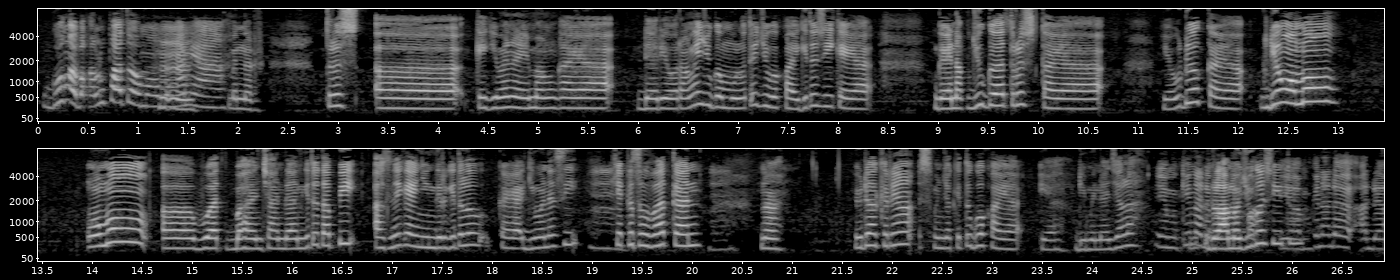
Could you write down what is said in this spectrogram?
gue nggak bakal lupa tuh sama omongannya. Bener. Terus eh kayak gimana ya, emang kayak dari orangnya juga mulutnya juga kayak gitu sih. Kayak nggak enak juga. Terus kayak ya udah kayak dia ngomong ngomong eh, buat bahan candaan gitu tapi aslinya kayak nyindir gitu loh. Kayak gimana sih? Hmm. kayak kesel banget kan? Hmm. nah yaudah akhirnya semenjak itu gue kayak ya diemin aja lah. Ya mungkin ada Udah lama beberapa- juga sih ya, itu. mungkin ada ada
